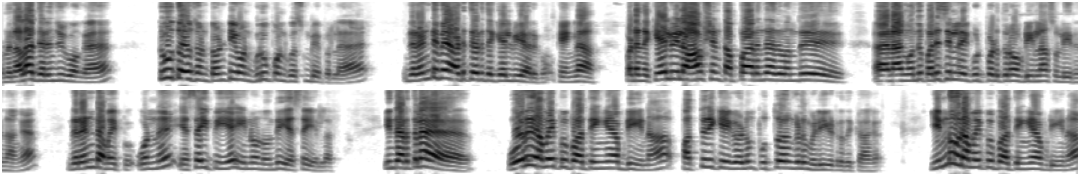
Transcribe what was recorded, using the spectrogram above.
ஒன்று நல்லா தெரிஞ்சுக்கோங்க. Two thousand twenty one group one question பேப்பரில் இந்த ரெண்டுமே அடுத்தடுத்த கேள்வியாக இருக்கும் ஓகேங்களா? பட் அந்த கேள்வியில் ஆப்ஷன் தப்பாக இருந்து அது வந்து நாங்கள் வந்து பரிசீலனைக்கு உட்படுத்துகிறோம் அப்படின்லாம் சொல்லியிருந்தாங்க. இந்த ரெண்டு அமைப்பு ஒன்று எஸ்ஐபிஏ இன்னொன்று வந்து எஸ்ஐஎல்எஃப் இந்த இடத்துல ஒரு அமைப்பு பார்த்தீங்க அப்படின்னா பத்திரிகைகளும் புத்தகங்களும் வெளியிடுறதுக்காக. இன்னொரு அமைப்பு பார்த்தீங்க அப்படின்னா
